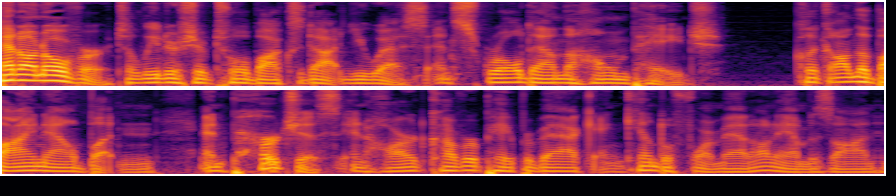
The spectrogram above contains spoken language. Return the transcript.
Head on over to leadershiptoolbox.us and scroll down the homepage. Click on the Buy Now button and purchase in hardcover, paperback, and Kindle format on Amazon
